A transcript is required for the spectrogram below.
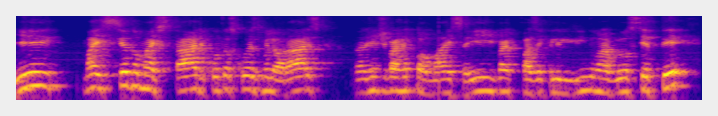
e mais cedo ou mais tarde, quando as coisas melhorarem, a gente vai retomar isso aí, vai fazer aquele lindo, maravilhoso CT.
